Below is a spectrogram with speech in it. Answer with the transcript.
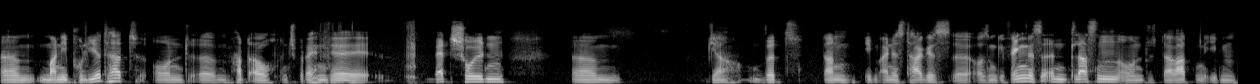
ähm, manipuliert hat und ähm, hat auch entsprechende Wettschulden ähm, ja, wird dann eben eines Tages äh, aus dem Gefängnis entlassen und da warten eben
